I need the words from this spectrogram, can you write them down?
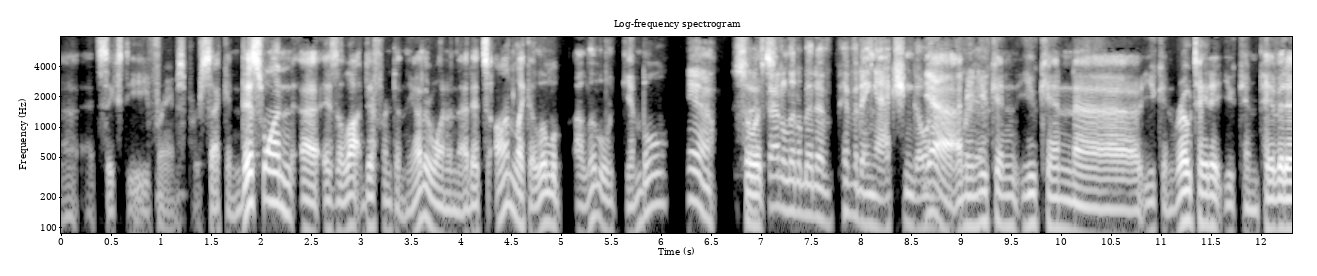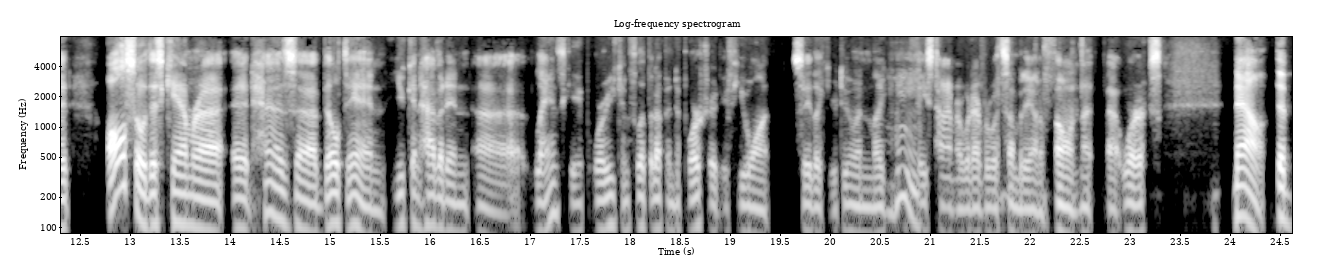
uh, at 60 frames per second. This one uh, is a lot different than the other one in that it's on like a little a little gimbal. Yeah. So, So it's, it's got a little bit of pivoting action going yeah. I mean, ya. you can you can uh, you can rotate it, you can pivot it. Also, this camera it has uh, built in. You can have it in uh, landscape, or you can flip it up into portrait if you want. Say like you're doing like Mhm. FaceTime or whatever with somebody on a phone. That that works. Now, the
